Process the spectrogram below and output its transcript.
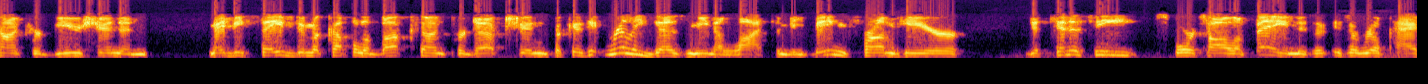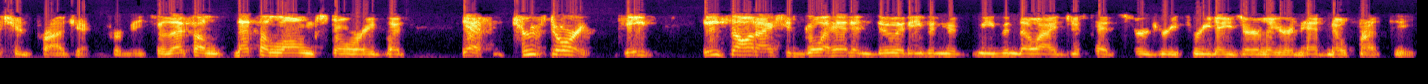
contribution and maybe saved him a couple of bucks on production because it really does mean a lot to me. Being from here, the Tennessee Sports Hall of Fame is a, is a real passion project for me. So that's a that's a long story, but yeah, true story. He he thought I should go ahead and do it, even even though I just had surgery three days earlier and had no front teeth.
